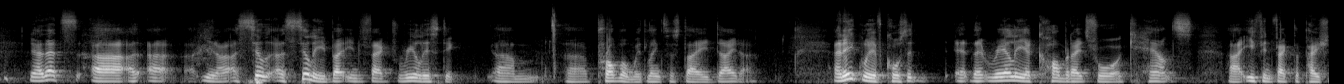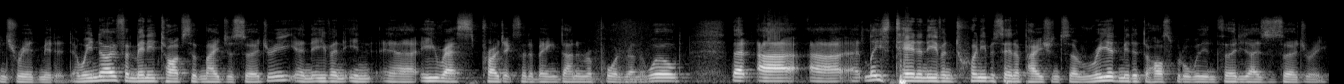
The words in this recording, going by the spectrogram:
now that's uh, a, a, you know a, sil- a, silly but in fact realistic um, uh, problem with length of stay data. And equally, of course, it, it, that rarely accommodates for accounts uh, if in fact the patient's readmitted. And we know for many types of major surgery, and even in uh, ERAS projects that are being done and reported around the world, that uh, uh at least 10 and even 20% of patients are readmitted to hospital within 30 days of surgery.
